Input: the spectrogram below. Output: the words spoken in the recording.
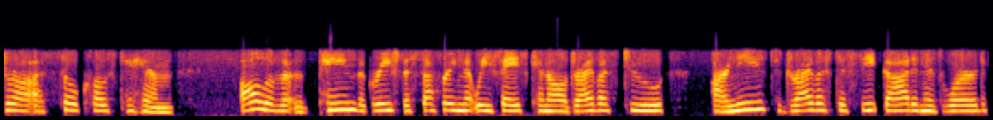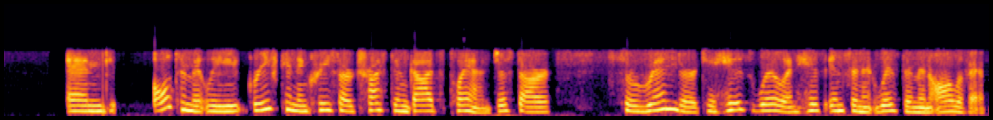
draw us so close to Him all of the pain, the grief, the suffering that we face can all drive us to our knees, to drive us to seek God and His Word. And ultimately, grief can increase our trust in God's plan, just our surrender to His will and His infinite wisdom in all of it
